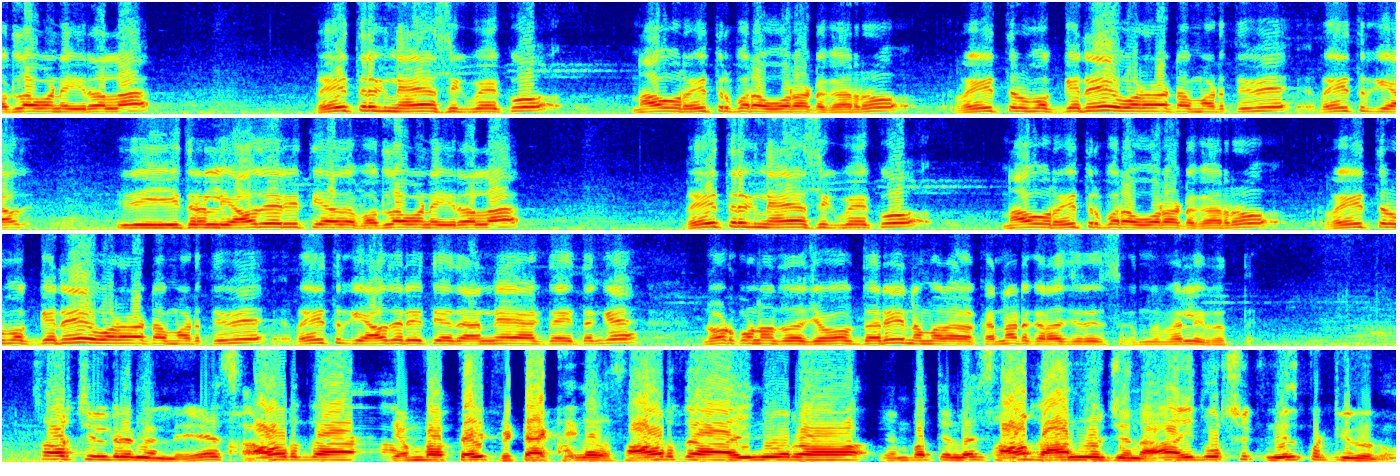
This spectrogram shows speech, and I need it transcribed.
ಬದಲಾವಣೆ ಇರಲ್ಲ. ರೈತರಿಗೆ ನ್ಯಾಯ ಸಿಗಬೇಕು. ನಾವು ರೈತರ ಪರ ಹೋರಾಟಗಾರರು. ರೈತರ ಬಗ್ಗೆನೇ ಹೋರಾಟ ಮಾಡ್ತೀವಿ. ರೈತರಿಗೆ ಯಾವುದೇ ಇದು ಇದರಲ್ಲಿ ಯಾವುದೇ ರೀತಿಯಾದ ಬದಲಾವಣೆ ಇರಲ್ಲ. ರೈತರಿಗೆ ನ್ಯಾಯ ಸಿಗಬೇಕು. ನಾವು ರೈತರ ಪರ ಹೋರಾಟಗಾರರು. ರೈತರ ಬಗ್ಗೆನೇ ಹೋರಾಟ ಮಾಡ್ತೀವಿ. ರೈತರಿಗೆ ಯಾವುದೇ ರೀತಿಯಾದ ಅನ್ಯಾಯ ಆಗದೆ ಇದ್ದಂಗೆ ನೋಡ್ಕೊಳ್ಳೋಂಥ ಜವಾಬ್ದಾರಿ ನಮ್ಮ ಕರ್ನಾಟಕ ರಾಜ್ಯ ಮೇಲೆ ಇರುತ್ತೆ. ಸಾವಿರ ಚಿಲ್ಡ್ರನ್ ಅಲ್ಲಿ ಸಾವಿರದ ಎಂಬತ್ತೈದು ಬಿಟ್ಟಾಕಿ. ಸಾವಿರದ ಐನೂರ ಎಂಬತ್ತೇಳು ಸಾವಿರದ ಆರ್ನೂರು ಜನ ಐದು ವರ್ಷಕ್ಕೆ ಮೇಲ್ಪಟ್ಟಿರೋರು.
